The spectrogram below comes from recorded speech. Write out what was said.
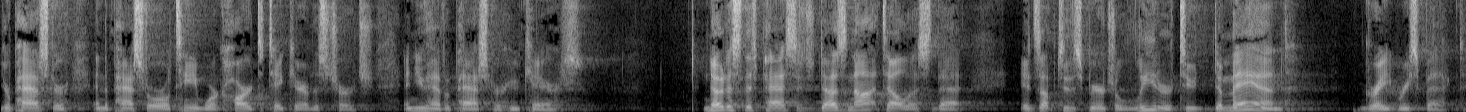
Your pastor and the pastoral team work hard to take care of this church, and you have a pastor who cares. Notice this passage does not tell us that it's up to the spiritual leader to demand great respect.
